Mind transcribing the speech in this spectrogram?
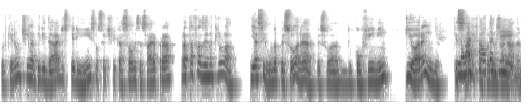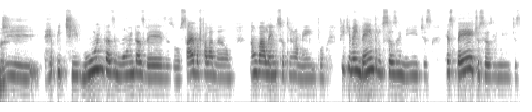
porque não tinha habilidade, experiência ou certificação necessária para estar tá fazendo aquilo lá. E a segunda pessoa, né, a pessoa do confia em mim, pior ainda. Que não é tá falta tá de, cagada, né? de repetir muitas e muitas vezes, ou saiba falar não, não vá além do seu treinamento, fique bem dentro dos seus limites, respeite os seus limites.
